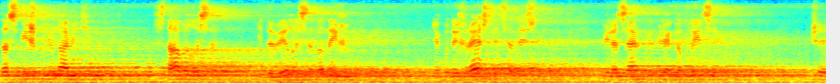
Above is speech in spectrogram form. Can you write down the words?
з насмішкою навіть ставилася дивилася на них, як вони хрестяться десь біля церкви, біля каплиці, чи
